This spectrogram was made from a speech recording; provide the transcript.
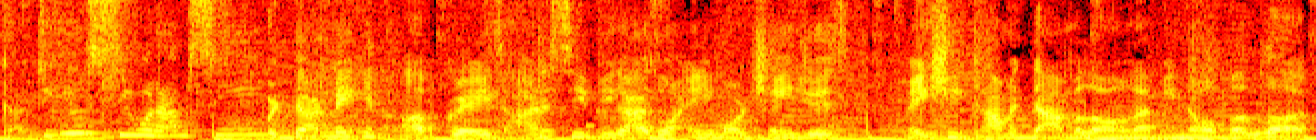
god. Do you see what I'm seeing? We're done making upgrades. Honestly, if you guys want any more changes, make sure you comment down below and let me know. But look,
